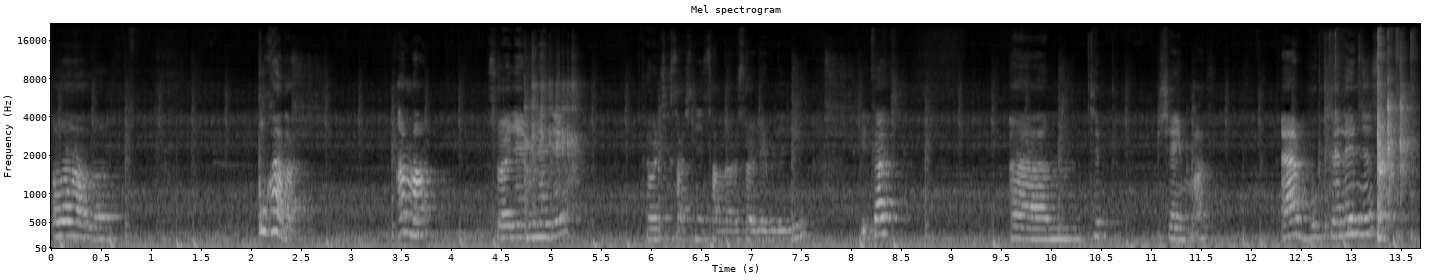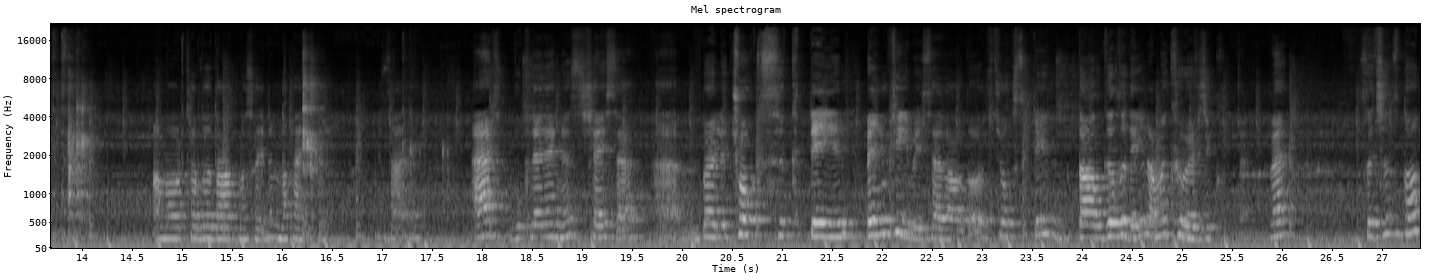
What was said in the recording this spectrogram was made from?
Aman Allah'ım. Bu kadar. Ama söyleyebileceğim, kıvırcık saçlı insanlara söyleyebileceğim birkaç em, tip şeyim var. Eğer bukleleriniz ama ortalığı dağıtmasaydım daha iyiydi. Saniye. Eğer bukleleriniz şeyse böyle çok sık değil, benimki gibi ise daha doğrusu çok sık değil, dalgalı değil ama kıvırcık ve saçınızı daha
